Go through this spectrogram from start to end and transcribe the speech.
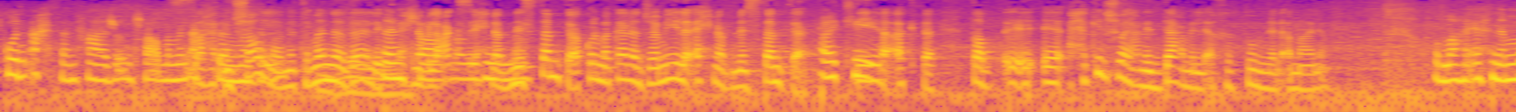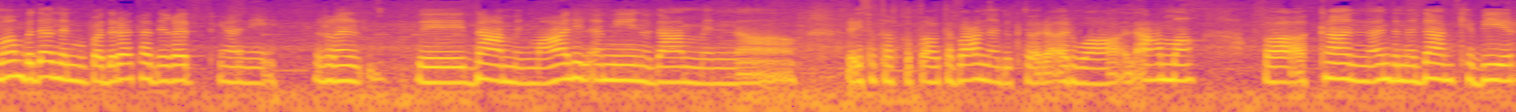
تكون أحسن حاجة إن شاء الله من صح أحسن إن شاء الله هي. نتمنى ذلك إن إحنا بالعكس إحنا. بنستمتع كل ما كانت جميلة إحنا بنستمتع أكيد. فيها أكثر طب إيه، إيه، حكي لي شوي عن الدعم اللي أخذتوه من الأمانة والله إحنا ما بدأنا المبادرات هذه غير يعني غير بدعم من معالي الأمين ودعم من آه، رئيسة القطاع تبعنا دكتورة أروى الأعمى فكان عندنا دعم كبير.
